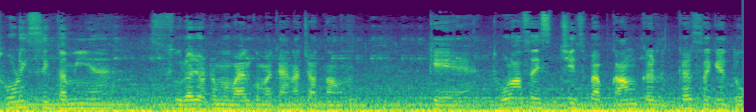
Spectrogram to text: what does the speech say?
थोड़ी सी कमी है सूरज ऑटोमोबाइल को मैं कहना चाहता हूँ कि थोड़ा सा इस चीज़ पर आप काम कर कर सकें तो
